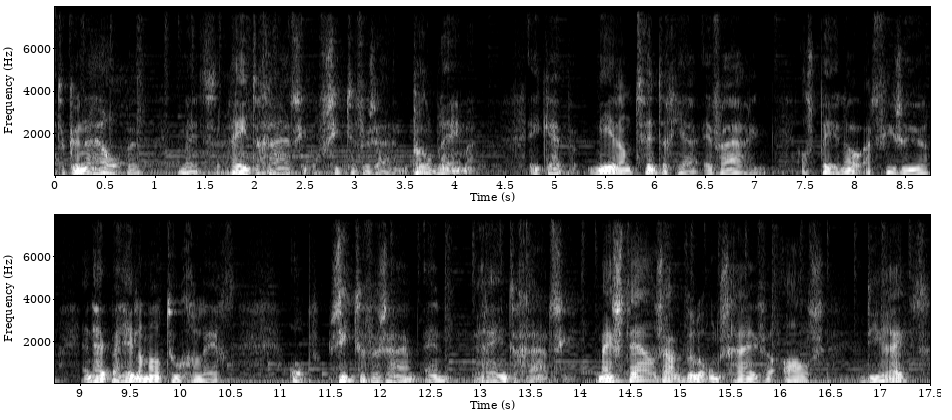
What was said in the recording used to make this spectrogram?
te kunnen helpen met reïntegratie of ziekteverzuimproblemen. Ik heb meer dan 20 jaar ervaring als PNO-adviseur en heb me helemaal toegelegd op ziekteverzuim en reïntegratie. Mijn stijl zou ik willen omschrijven als direct.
